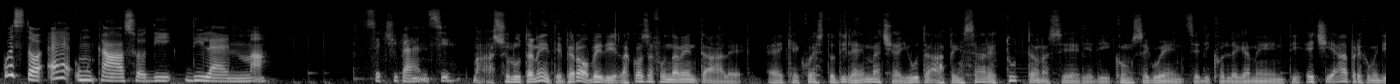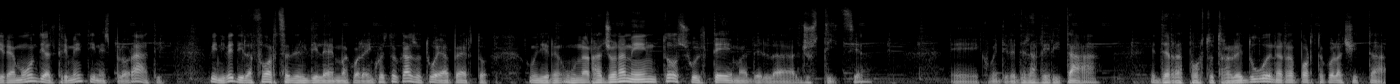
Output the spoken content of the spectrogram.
Questo è un caso di dilemma se ci pensi. Ma assolutamente, però vedi, la cosa fondamentale è che questo dilemma ci aiuta a pensare tutta una serie di conseguenze, di collegamenti e ci apre, come dire, a mondi altrimenti inesplorati. Quindi vedi la forza del dilemma qual è. In questo caso tu hai aperto, come dire, un ragionamento sul tema della giustizia, e, come dire, della verità, e del rapporto tra le due nel rapporto con la città.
